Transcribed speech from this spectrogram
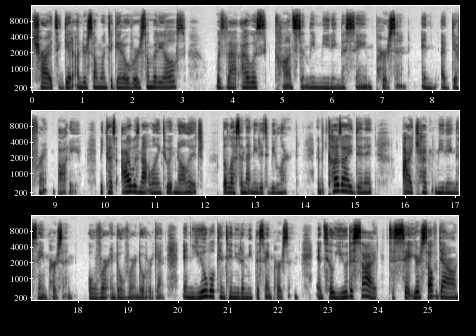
tried to get under someone to get over somebody else, was that I was constantly meeting the same person in a different body because I was not willing to acknowledge the lesson that needed to be learned. And because I didn't, I kept meeting the same person over and over and over again. And you will continue to meet the same person until you decide to sit yourself down,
